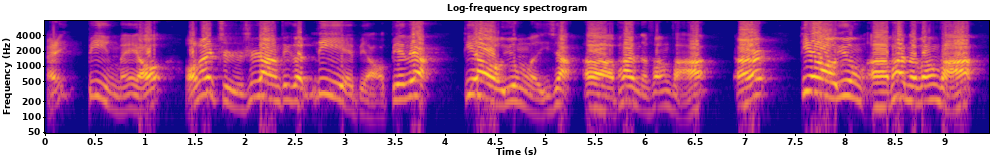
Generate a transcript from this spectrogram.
哎，并没有，我们只是让这个列表变量调用了一下 append 的方法，而调用 append 的方法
